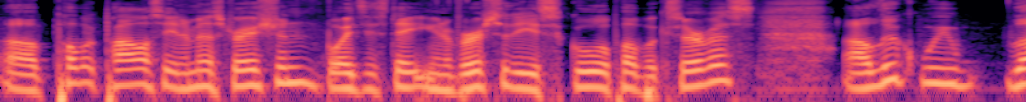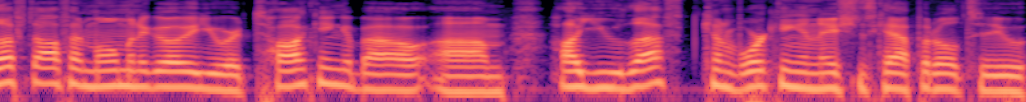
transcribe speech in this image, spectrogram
Uh, Public Policy and Administration, Boise State University School of Public Service. Uh, Luke, we left off a moment ago. You were talking about um, how you left kind of working in the nation's capital to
